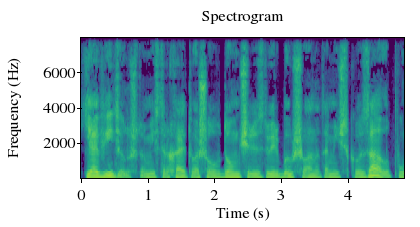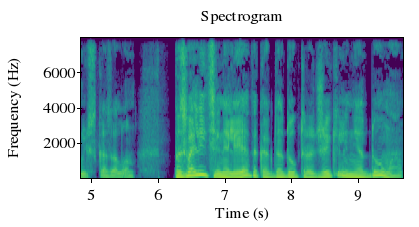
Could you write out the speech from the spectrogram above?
«Я видел, что мистер Хайт вошел в дом через дверь бывшего анатомического зала, Пуль», — сказал он, — Позволительно ли это, когда доктора Джекеля нет дома?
